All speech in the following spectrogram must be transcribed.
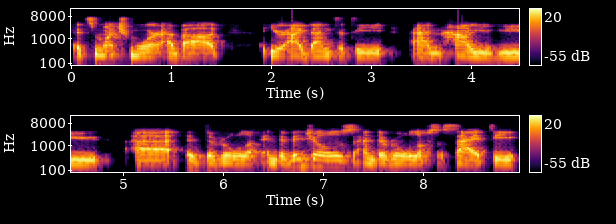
it's much more about your identity and how you view uh, the role of individuals and the role of society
